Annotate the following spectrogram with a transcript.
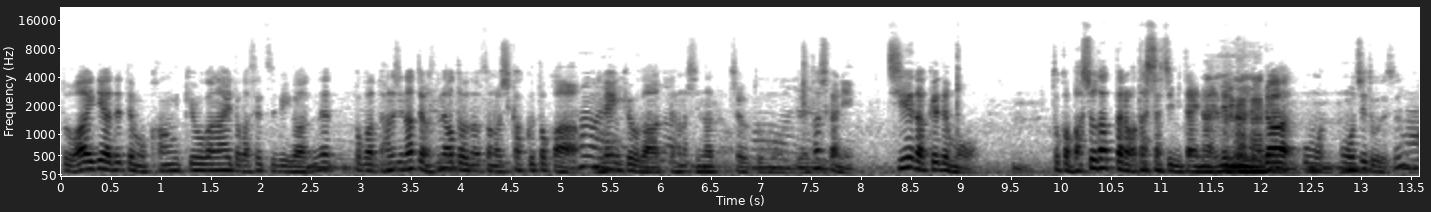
とアイデア出ても環境がないとか設備がねとかって話になっちゃうんですね。あとその資格とかはい。免許があって話になっちゃうと思うんではい。確かに知恵だけでもとか場所だったら私たちみたいなエネルギーがおもお持ちってことですよね。はい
